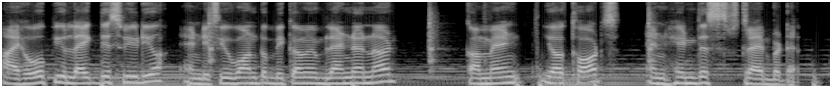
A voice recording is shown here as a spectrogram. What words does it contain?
I hope you like this video and if you want to become a Blender nerd, comment your thoughts and hit the subscribe button.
